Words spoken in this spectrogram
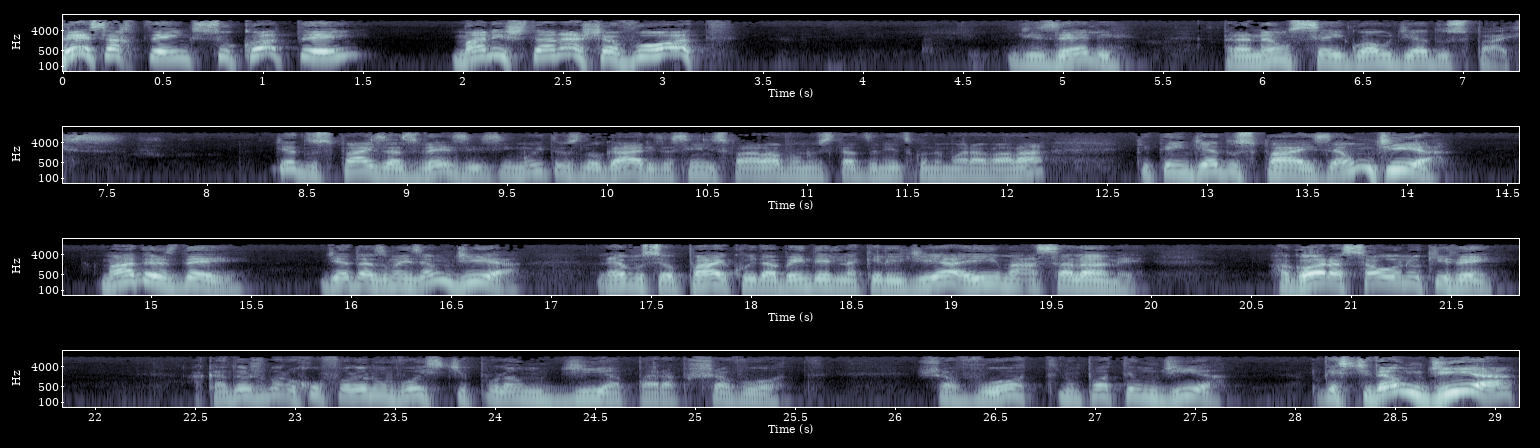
Pesach tem, Sukkot tem, Manistana Shavuot diz ele, para não ser igual o Dia dos Pais. Dia dos Pais, às vezes, em muitos lugares, assim eles falavam nos Estados Unidos quando eu morava lá, que tem Dia dos Pais, é um dia. Mother's Day, Dia das Mães, é um dia. Leva o seu pai, cuida bem dele naquele dia, aí, ma'asalame. Agora só o ano que vem. A Kadosh Baruch Hu falou, não vou estipular um dia para Shavuot. Shavuot não pode ter um dia. Porque se tiver um dia,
